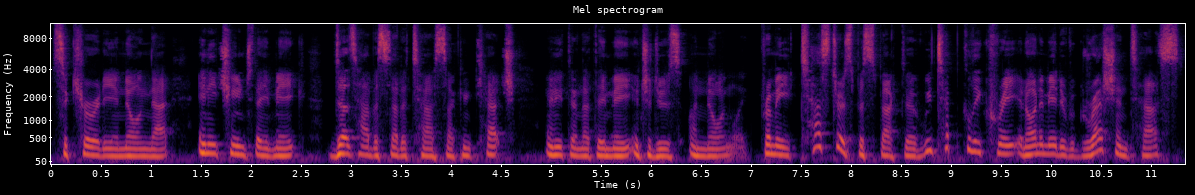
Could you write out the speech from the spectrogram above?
security and knowing that any change they make does have a set of tests that can catch anything that they may introduce unknowingly. From a tester's perspective, we typically create an automated regression test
